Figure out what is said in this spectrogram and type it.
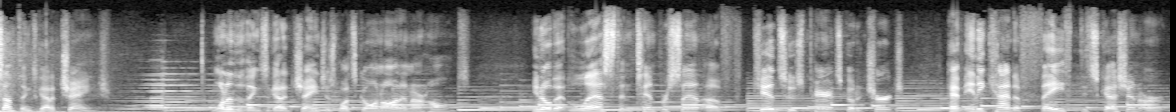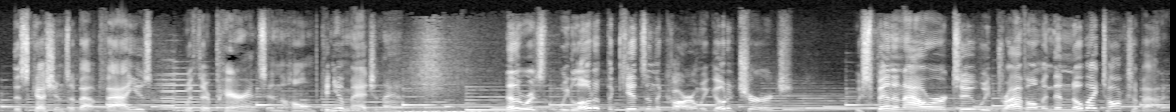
something's got to change. One of the things that's got to change is what's going on in our homes. You know that less than 10% of kids whose parents go to church have any kind of faith discussion or discussions about values with their parents in the home? Can you imagine that? In other words, we load up the kids in the car and we go to church, we spend an hour or two, we drive home, and then nobody talks about it.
